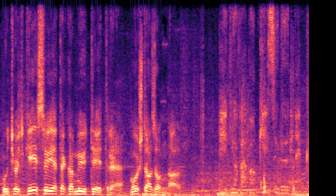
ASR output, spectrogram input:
Úgyhogy készüljetek a műtétre, most azonnal. Még javába készülődnek.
